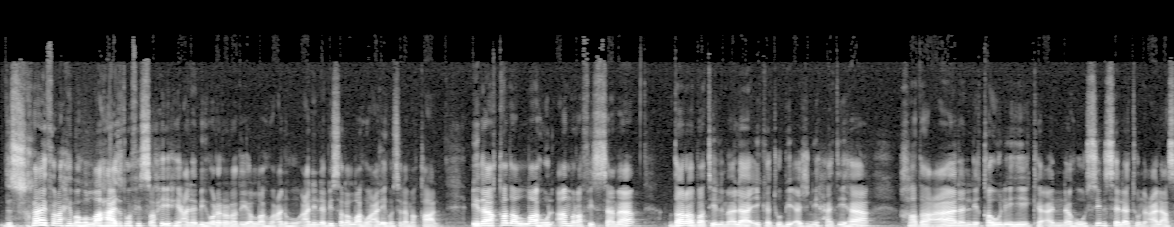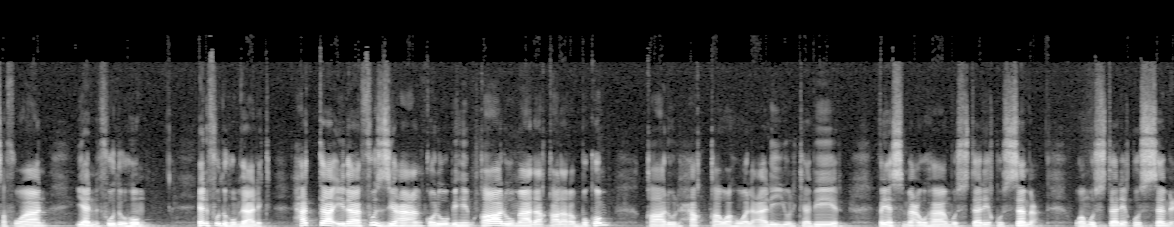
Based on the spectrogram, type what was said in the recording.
De schrijver rahimahullah, hij zegt وفي الصحيح عن أبي هريرة رضي الله عنه عن النبي صلى الله عليه وسلم قال إذا قضى الله الأمر في السماء ضربت الملائكة بأجنحتها خضعانا لقوله كأنه سلسلة على صفوان ينفذهم ينفذهم ذلك. حتى إذا فزع عن قلوبهم قالوا ماذا قال ربكم؟ قالوا الحق وهو العلي الكبير فيسمعها مسترق السمع ومسترق السمع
